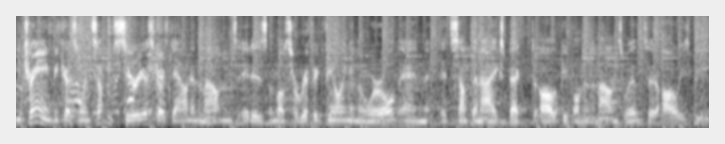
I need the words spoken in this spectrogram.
You train because when something serious goes down in the mountains, it is the most horrific feeling in the world, and it's something I expect all the people I'm in the mountains with to always be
